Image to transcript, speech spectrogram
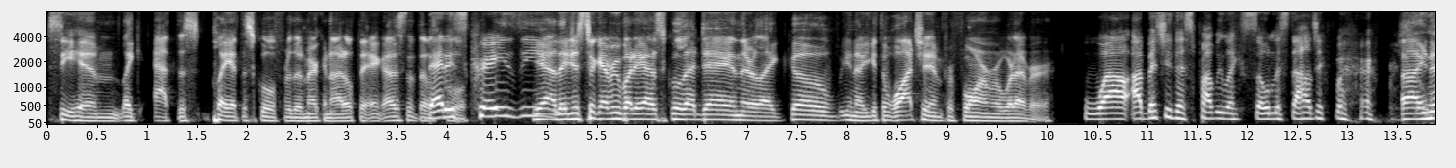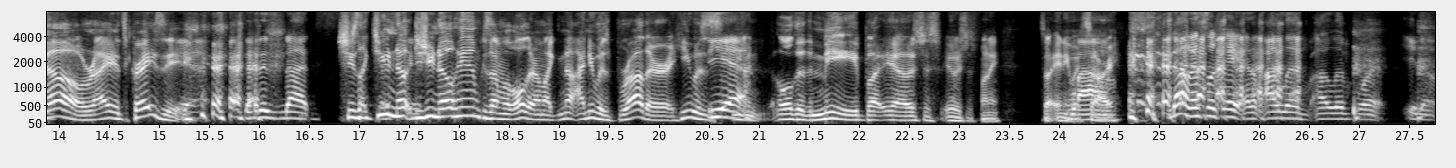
see him like at this play at the school for the American Idol thing. I thought that was That is cool. crazy. Yeah, they just took everybody out of school that day and they're like, go, you know, you get to watch him perform or whatever. Wow. I bet you that's probably like so nostalgic for her. for sure. I know, right? It's crazy. Yeah, That is nuts. She's like, do you That's know, good. did you know him? Cause I'm older. I'm like, no, I knew his brother. He was Yeah. even older than me, but yeah, it was just, it was just funny. So anyway, Wow. sorry. No, that's okay. I live, I live for it. You know,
